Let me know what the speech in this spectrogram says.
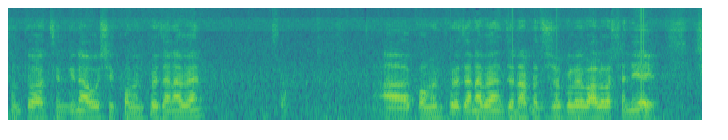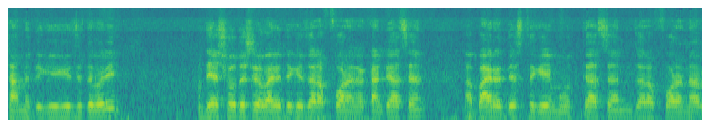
শুনতে পাচ্ছেন কিনা, অবশ্যই কমেন্ট করে জানাবেন। কমেন্ট করে জানাবেন যেন আপনাদের সকলের ভালোবাসা নিয়ে সামনের দিকে এগিয়ে যেতে পারি। দেশ ও দেশের বাইরে থেকে যারা ফরেনার কান্ট্রি আছেন বাইরের দেশ থেকে এই মুহূর্তে আছেন, যারা ফরেনার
